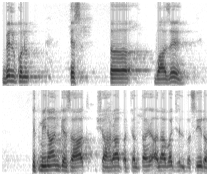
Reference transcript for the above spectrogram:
बिल्कुल इस वाज इतमान के साथ शाहराह पर चलता है। अलावजल बसीरा,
